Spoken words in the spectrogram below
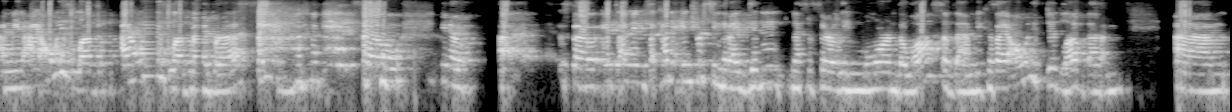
I mean, I always loved, I always loved my breasts. so, you know, so it's, I mean, it's kind of interesting that I didn't necessarily mourn the loss of them because I always did love them. Um,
